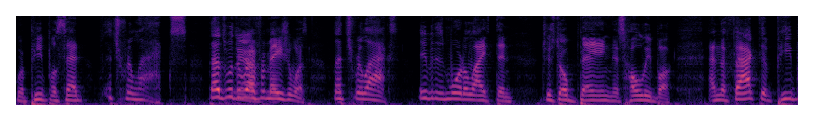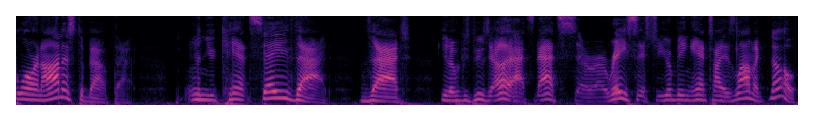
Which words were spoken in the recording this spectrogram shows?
where people said, let's relax. That's what the Yeah. Reformation was. Let's relax. Maybe there's more to life than just obeying this holy book. And the fact that people aren't honest about that, and you can't say that, that, you know, because people say, oh, that's, that's uh, racist, you're being anti Islamic. No.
